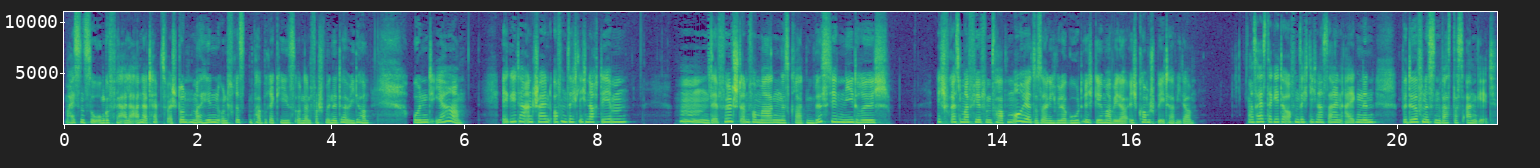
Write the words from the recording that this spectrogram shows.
meistens so ungefähr alle anderthalb, zwei Stunden mal hin und frisst ein paar Breckis und dann verschwindet er wieder. Und ja, er geht da anscheinend offensichtlich nach dem, hm, der Füllstand vom Magen ist gerade ein bisschen niedrig. Ich fress mal vier, fünf Happen. Oh, jetzt ist eigentlich wieder gut. Ich gehe mal wieder. Ich komme später wieder. Das heißt, da geht er offensichtlich nach seinen eigenen Bedürfnissen, was das angeht.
